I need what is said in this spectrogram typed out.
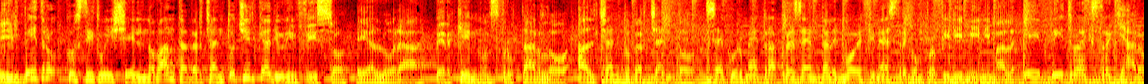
Il vetro costituisce il 90% circa di un infisso e allora perché non sfruttarlo al 100%? Secur Metra presenta le nuove finestre con profili minimal e vetro extra chiaro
